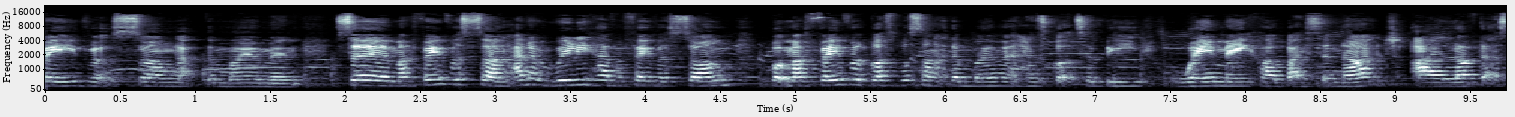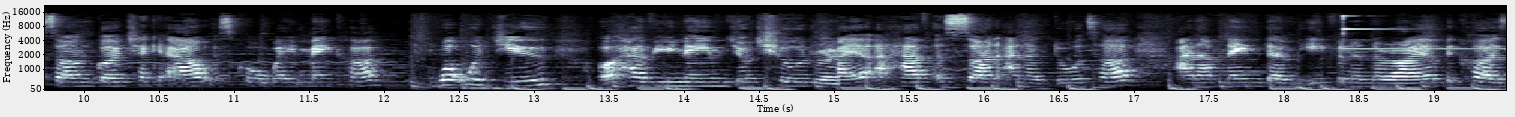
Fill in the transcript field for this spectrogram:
favorite song at the moment? So my favorite song i don't really have a favorite song but my favorite gospel song at the moment has got to be waymaker by Sinach. I love that song. Go check it out. It's called waymaker. What would you or have you named your children? I have a son and a daughter and i've named them ethan and Naraya because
